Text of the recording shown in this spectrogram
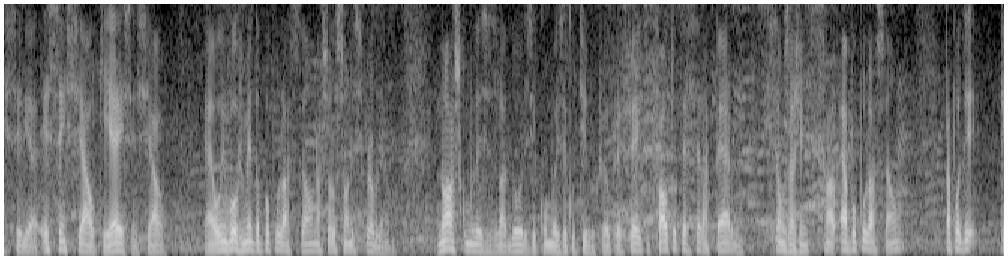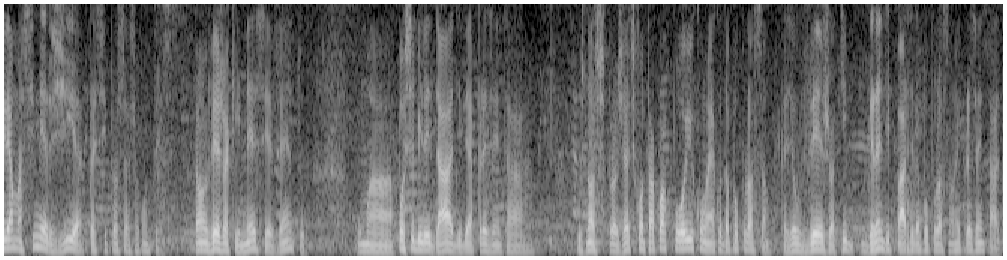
que seria essencial, que é essencial, é o envolvimento da população na solução desse problema. Nós, como legisladores e como executivo, que foi o prefeito, falta a terceira perna, que são os agentes, é a população, para poder criar uma sinergia para esse processo aconteça. Então eu vejo aqui nesse evento uma possibilidade de apresentar os nossos projetos contar com o apoio e com o eco da população. Quer dizer, eu vejo aqui grande parte da população representada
